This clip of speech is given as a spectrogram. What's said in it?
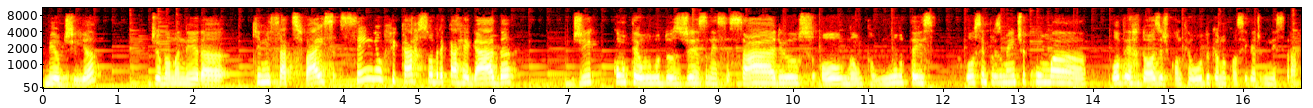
meu dia de uma maneira que me satisfaz sem eu ficar sobrecarregada de conteúdos desnecessários ou não tão úteis, ou simplesmente com uma overdose de conteúdo que eu não consigo administrar.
